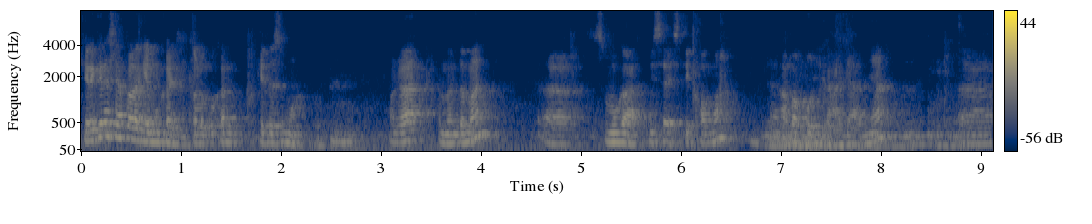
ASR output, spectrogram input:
Kira-kira siapa lagi yang mengkaji kalau bukan kita semua? Maka teman-teman eh, semoga bisa istiqomah apa pun keadaannya. Eh,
